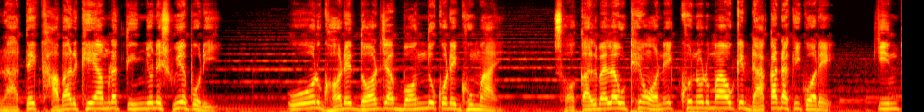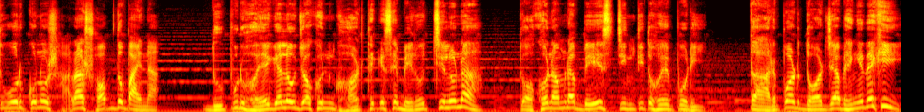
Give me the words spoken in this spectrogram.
রাতে খাবার খেয়ে আমরা তিনজনে শুয়ে পড়ি। ওর ঘরের দরজা বন্ধ করে ঘুমায়। সকালবেলা উঠে অনেকক্ষণ ওর মা ওকে ডাকাডাকি করে। কিন্তু ওর কোনো সারা শব্দ পায় না। দুপুর হয়ে গেলেও যখন ঘর থেকে সে বেরোচ্ছিল না, তখন আমরা বেশ চিন্তিত হয়ে পড়ি। তারপর দরজা ভেঙে দেখি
